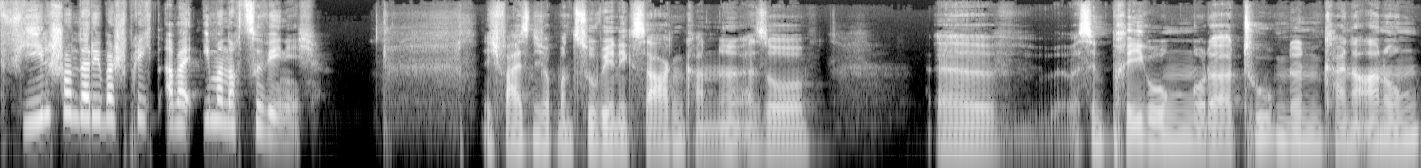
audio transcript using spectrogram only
viel schon darüber spricht, aber immer noch zu wenig? Ich weiß nicht, ob man zu wenig sagen kann, ne? Also äh, es sind Prägungen oder Tugenden, keine Ahnung.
